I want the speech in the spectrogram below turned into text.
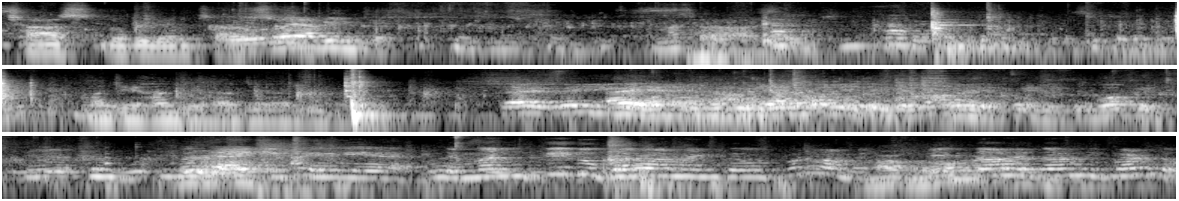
છાસ ગોપીબેન છાસ હાજી હાજી હાજી હાજી બધા એની ફેરી એને. તે મન કીધું ભરવા માંડ તો હું ભરવા માંડ. મેં દહે દહની ભરતો.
